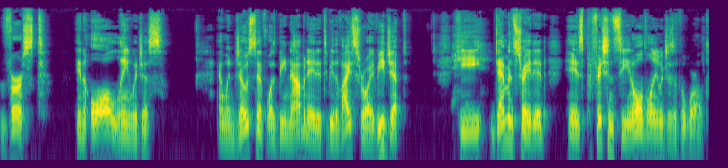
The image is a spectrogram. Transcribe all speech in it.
versed in all languages. And when Joseph was being nominated to be the viceroy of Egypt, he demonstrated his proficiency in all the languages of the world.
